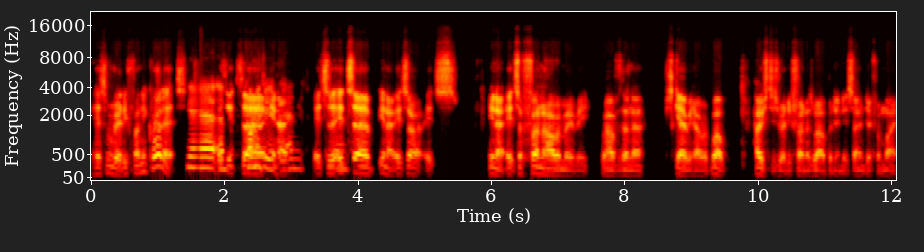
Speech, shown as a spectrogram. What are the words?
Here's some really funny credits. Yeah, It's, it's, uh, comedy you at know, the end. it's a, Yeah. it's a, you know, it's a, it's, you know, it's a fun horror movie rather than a scary horror. Well, Host is really fun as well, but in its own different way.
